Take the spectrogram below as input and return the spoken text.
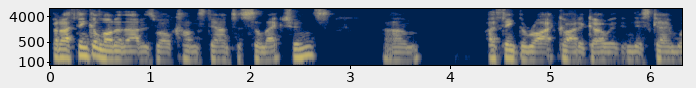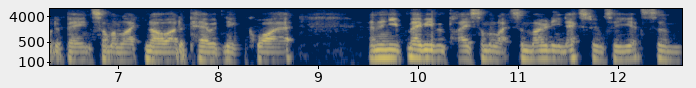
but I think a lot of that as well comes down to selections. Um, I think the right guy to go with in this game would have been someone like Noah to pair with Nick White, and then you maybe even play someone like Simone next to him, so you get some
